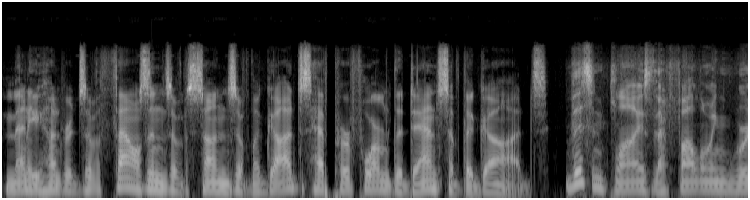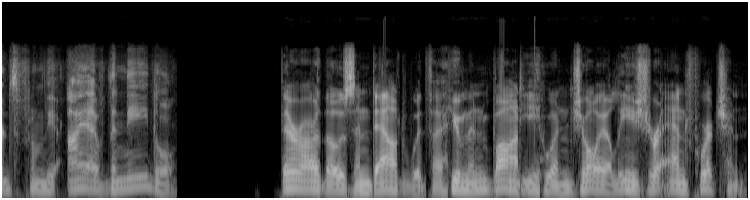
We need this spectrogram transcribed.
Many hundreds of thousands of sons of the gods have performed the dance of the gods. This implies the following words from the eye of the needle. There are those endowed with a human body who enjoy leisure and fortune,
